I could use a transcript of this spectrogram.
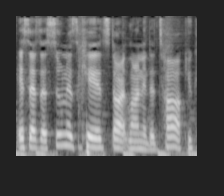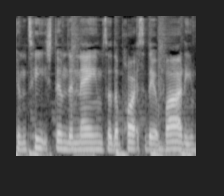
It says as soon as kids start learning to talk, you can teach them the names of the parts of their body.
